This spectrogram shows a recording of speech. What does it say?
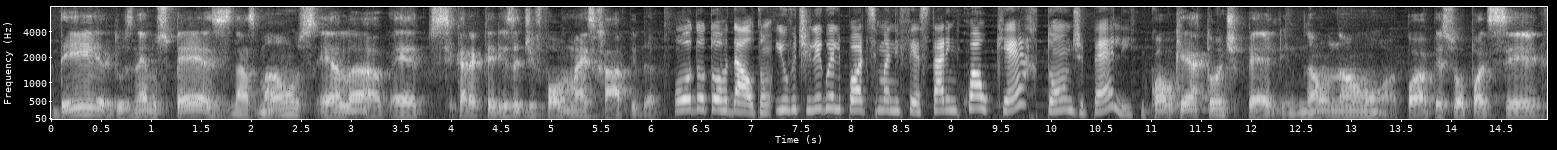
dedos, né, nos pés, nas mãos, ela é, se caracteriza de forma mais rápida. O doutor Dalton, e o vitiligo ele pode se manifestar em qualquer tom de pele? Em qualquer tom de pele. Não, não, a pessoa pode ser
